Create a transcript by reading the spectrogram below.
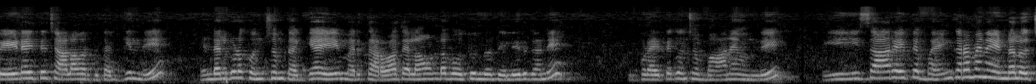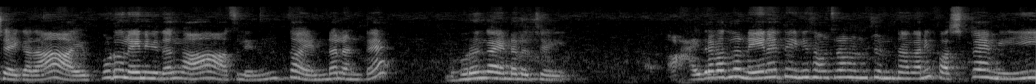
వేడైతే చాలా వరకు తగ్గింది. ఎండలు కూడా కొంచెం తగ్గాయి. మరి తర్వాత ఎలా ఉండబోతుందో తెలియదు కానీ ఇప్పుడైతే కొంచెం బాగానే ఉంది. ఈసారి అయితే భయంకరమైన ఎండలు వచ్చాయి కదా. ఎప్పుడూ లేని విధంగా అసలు ఎంత ఎండలు అంటే ఘోరంగా ఎండలు వచ్చాయి. హైదరాబాద్లో నేనైతే ఇన్ని సంవత్సరాల నుంచి ఉంటున్నా కానీ ఫస్ట్ టైం ఈ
